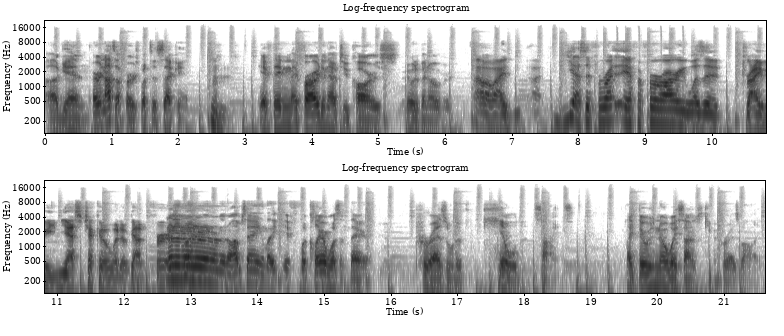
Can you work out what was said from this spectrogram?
again, or not to first, but to second. Mm-hmm. If they didn't, if Ferrari didn't have two cars, it would have been over. Oh, I, I yes. If Ferrari, if a Ferrari wasn't driving, yes, Checo would have gotten first. No, no, no, no, no, no, no, no. I'm saying like if Leclerc wasn't there, Perez would have killed Sainz. Like there was no way Sainz was keeping Perez behind.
